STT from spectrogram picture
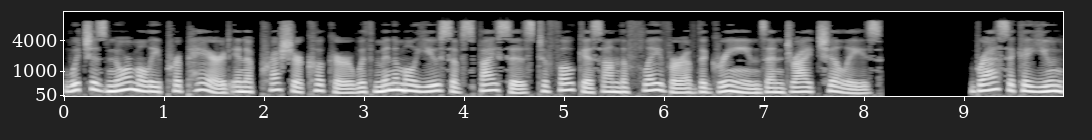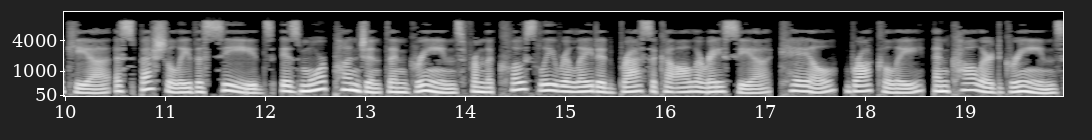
which is normally prepared in a pressure cooker with minimal use of spices to focus on the flavor of the greens and dry chilies. Brassica juncea especially the seeds is more pungent than greens from the closely related Brassica oleracea kale, broccoli, and collard greens,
